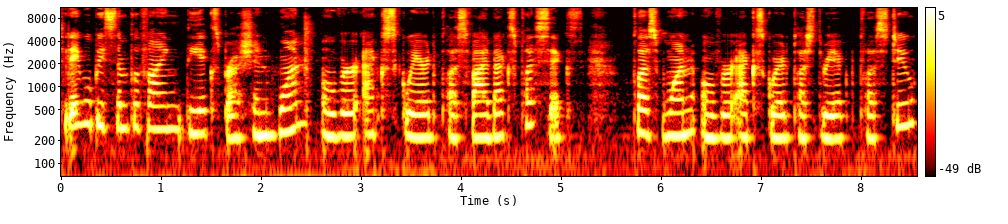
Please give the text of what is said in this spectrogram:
Today we'll be simplifying the expression 1 over x squared plus 5x plus 6 plus 1 over x squared plus 3x plus 2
